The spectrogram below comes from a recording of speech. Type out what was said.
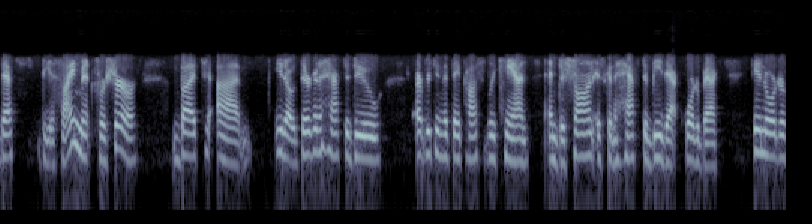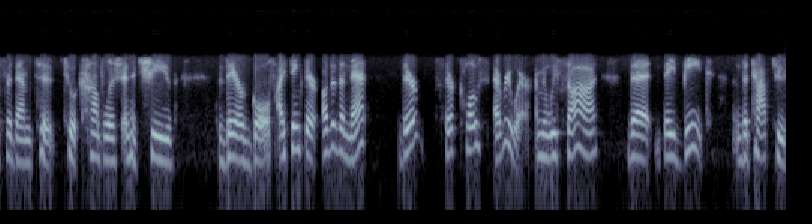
that's the assignment for sure. But um, you know, they're going to have to do everything that they possibly can, and Deshaun is going to have to be that quarterback in order for them to to accomplish and achieve their goals. I think they're other than that, they're they're close everywhere. I mean, we saw that they beat the top two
